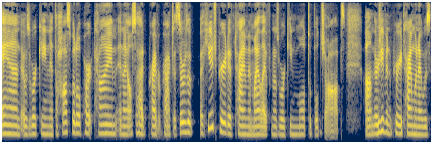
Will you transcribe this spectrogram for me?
and I was working at the hospital part time. And I also had private practice. There was a, a, huge period of time in my life when I was working multiple jobs. Um, there's even a period of time when I was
